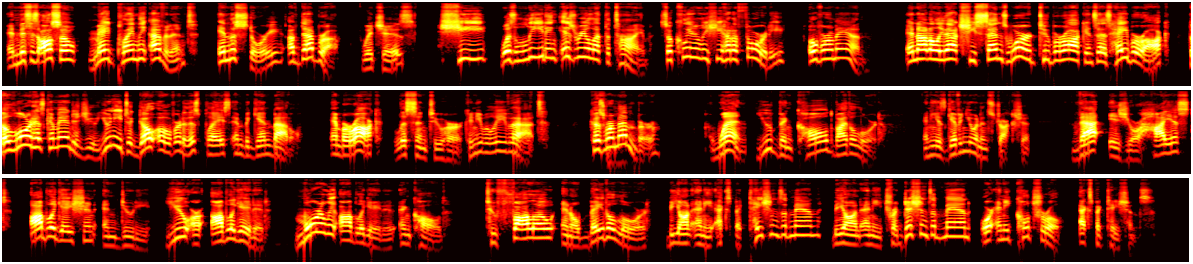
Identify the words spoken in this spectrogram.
And this is also made plainly evident in the story of Deborah, which is she was leading Israel at the time, so clearly she had authority over a man. And not only that, she sends word to Barak and says, Hey, Barak, the Lord has commanded you. You need to go over to this place and begin battle. And Barak listened to her. Can you believe that? Because remember, when you've been called by the Lord and He has given you an instruction, that is your highest obligation and duty. You are obligated, morally obligated, and called to follow and obey the Lord beyond any expectations of man, beyond any traditions of man, or any cultural expectations.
